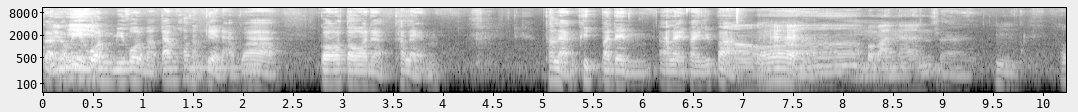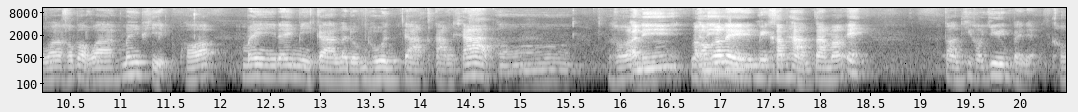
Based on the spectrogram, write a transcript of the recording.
แต่ก็มีคนมีคนมาตั้งข้อสังเกตนะครับว่ากกตเนี่ยแถลงแถลงผิดประเด็นอะไรไปหรือเปล่าอ๋อประมาณนั้นใช่อืมเพราะว่าเขาบอกว่าไม่ผิด เพราะไม่ได้มีการระดมทุนจากต่างชาติอ๋อเขาอันนี้แล้วเขาก็เลยมีคำถามตามมา เอ๊ะ ตอนที่เขายื่นไปเนี่ยเขา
